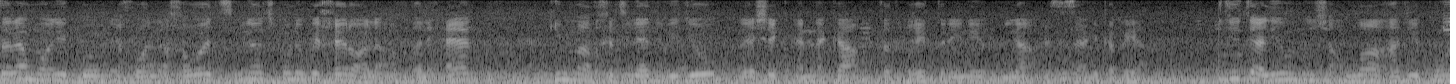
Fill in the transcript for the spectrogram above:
السلام عليكم الاخوان الأخوات. نتمنى تكونوا بخير وعلى أفضل حال. كما دخلتي لهذا الفيديو لا شك أنك تبغي تريني ولا عزيز عليك الرياضه الفيديو تاع اليوم إن شاء الله غادي يكون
